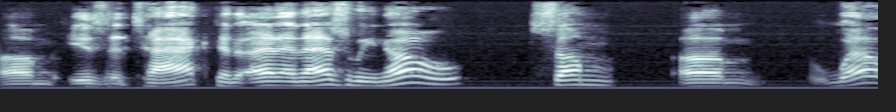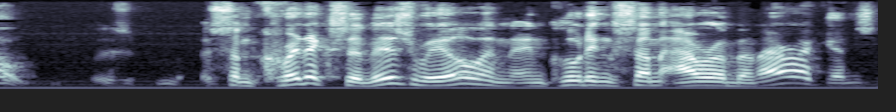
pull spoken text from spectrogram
um, is attacked. And, and, and, as we know, some, um, well, some critics of Israel, and including some Arab Americans,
